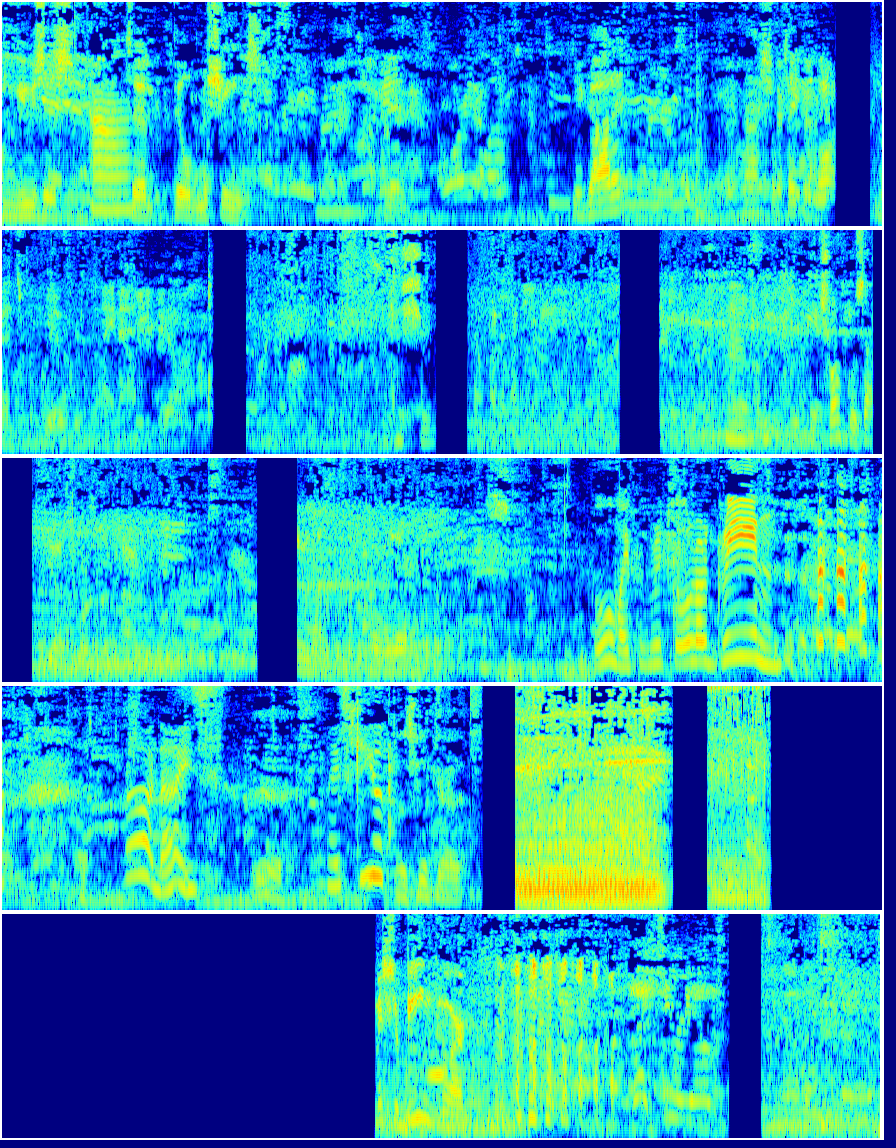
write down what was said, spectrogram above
he uses Uh, to build machines. Yeah. You got it? If not, she'll take a lot. Men's, but. The trunk was out. Over there. oh, my favorite color, green. oh, nice. Yeah, Nice, cute. let's look at it. Mr. Bean car. Thank you.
